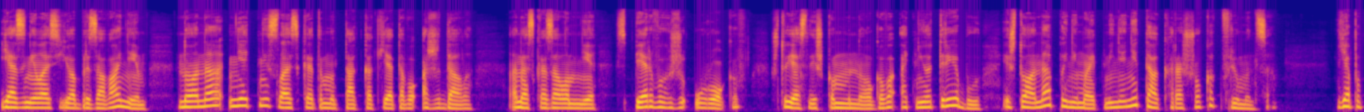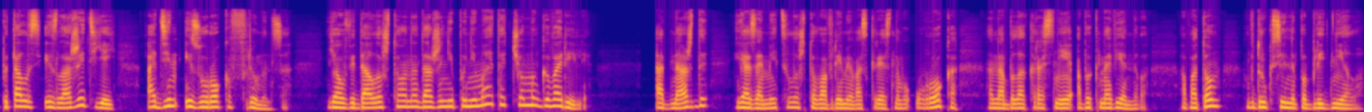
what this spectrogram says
Я занялась ее образованием, но она не отнеслась к этому так, как я того ожидала. Она сказала мне с первых же уроков — что я слишком многого от нее требую и что она понимает меня не так хорошо, как Фрюманса. Я попыталась изложить ей один из уроков Фрюманса. Я увидала, что она даже не понимает, о чем мы говорили. Однажды я заметила, что во время воскресного урока она была краснее обыкновенного, а потом вдруг сильно побледнела.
